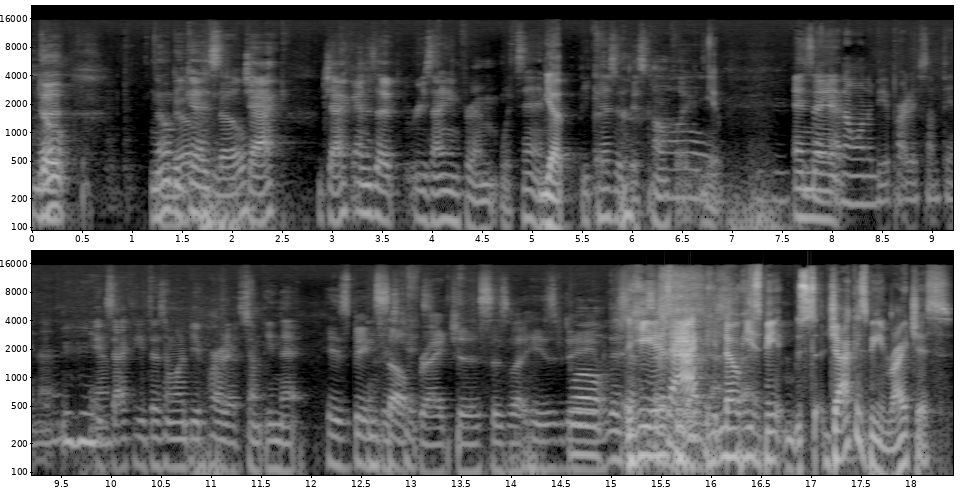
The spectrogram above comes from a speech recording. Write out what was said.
no, no, No, because no. Jack Jack ends up resigning from within. Yep. Because of this conflict. Oh. Yep. and He's like, then I don't want to be a part of something that. Mhm. Yeah. exactly he doesn't want to be a part of something that. He's being self-righteous, is what he's doing. Well, He is. Jack? Being, no, he's being. Jack is being righteous.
